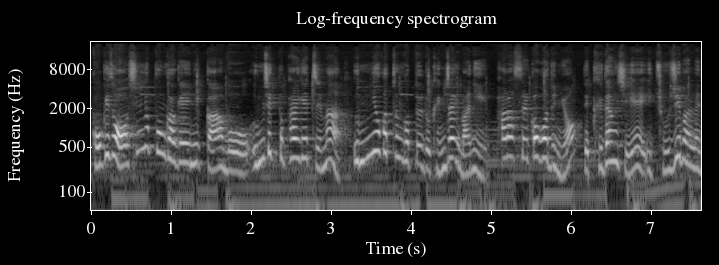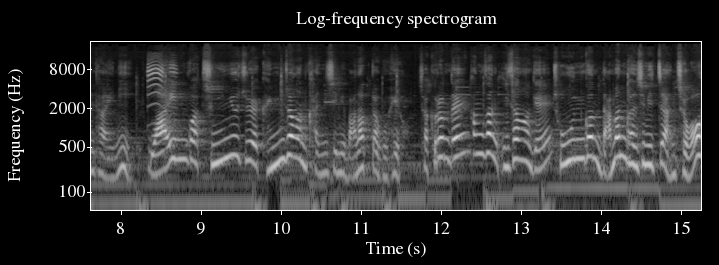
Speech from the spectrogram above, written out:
거기서 식료품 가게니까 뭐 음식도 팔겠지만 음료 같은 것들도 굉장히 많이 팔았을 거거든요. 근데 그 당시에 이 조지 발렌타인이 와인과 증류주에 굉장한 관심이 많았다고 해요. 자, 그런데 항상 이상하게 좋은 건 나만 관심 있지 않죠?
